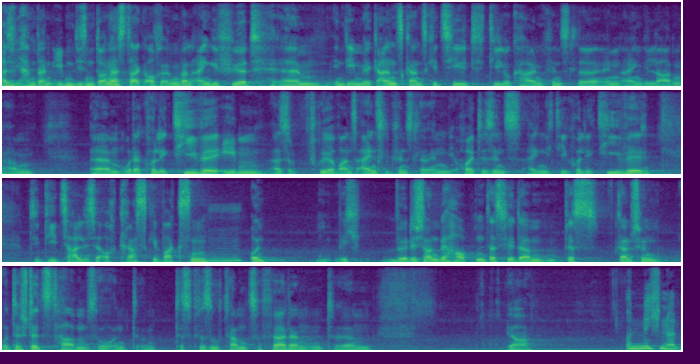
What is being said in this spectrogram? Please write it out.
also wir haben dann eben diesen Donnerstag auch irgendwann eingeführt, ähm, indem wir ganz, ganz gezielt die lokalen KünstlerInnen eingeladen haben, ähm, oder Kollektive eben, also früher waren es Einzelkünstlerinnen, heute sind es eigentlich die Kollektive. Die, die Zahl ist ja auch krass gewachsen. Mhm. Und ich würde schon behaupten, dass wir da das ganz schön unterstützt haben so, und, und das versucht haben zu fördern. Und ähm, ja. Und nicht nur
